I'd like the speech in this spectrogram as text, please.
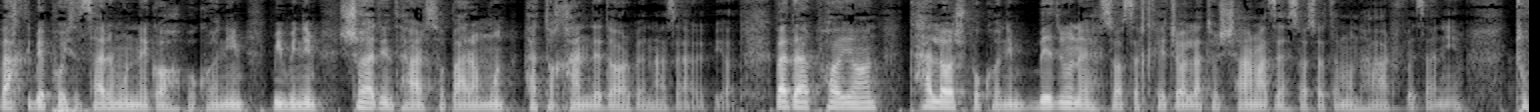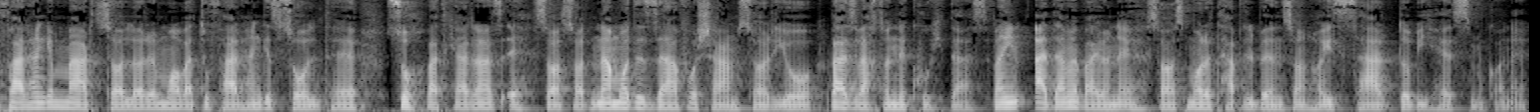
وقتی به پشت سرمون نگاه بکنیم می‌بینیم شاید این ترس برامون حتی خندهدار به نظر بیاد. و در پایان تلاش بکنیم بدون احساس خجالت و شرم از احساساتمون حرف بزنیم. تو فرهنگ مرد سالار ما و تو فرهنگ سلطه صحبت کردن از احساسات نماد ضعف و شرمساری و بعضی وقتا نکوهیده است. و این عدم بیان احساس ما رو تبدیل به انسانهایی سرد و بیحس می‌کنه.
